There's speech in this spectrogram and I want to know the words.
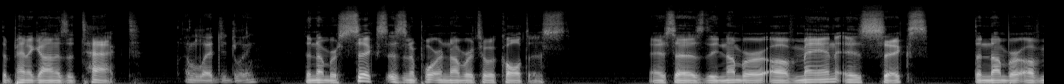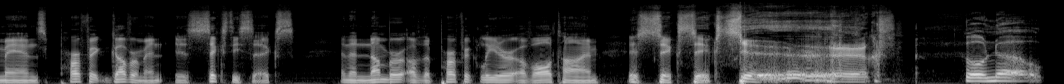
the Pentagon is attacked. Allegedly. The number six is an important number to occultists. And it says the number of man is six, the number of man's perfect government is 66, and the number of the perfect leader of all time is 666. Oh no.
